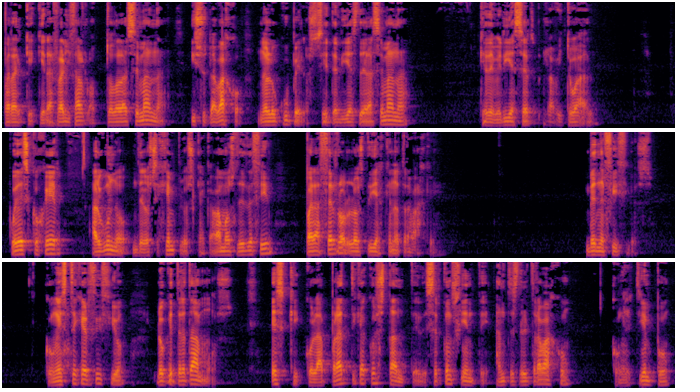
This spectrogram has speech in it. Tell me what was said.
Para el que quiera realizarlo toda la semana y su trabajo no le ocupe los siete días de la semana, que debería ser lo habitual, puede escoger alguno de los ejemplos que acabamos de decir para hacerlo los días que no trabaje. Beneficios. Con este ejercicio lo que tratamos es que con la práctica constante de ser consciente antes del trabajo, con el tiempo,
